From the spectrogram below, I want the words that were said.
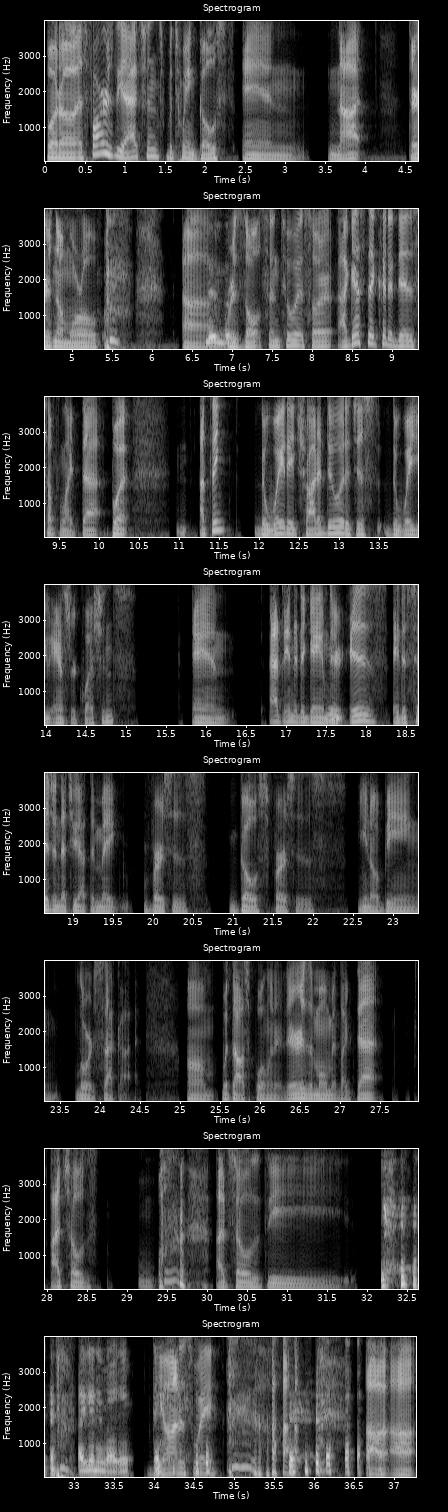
But uh, as far as the actions between Ghost and not, there's no moral uh, There's no- results into it. So I guess they could have did something like that. But I think the way they try to do it is just the way you answer questions. And at the end of the game, Hmm. there is a decision that you have to make versus Ghost versus you know being Lord Sakai. Um, without spoiling it, there is a moment like that. I chose, I chose the I can imagine. the honest way. uh, uh,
